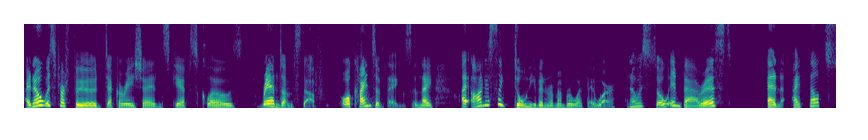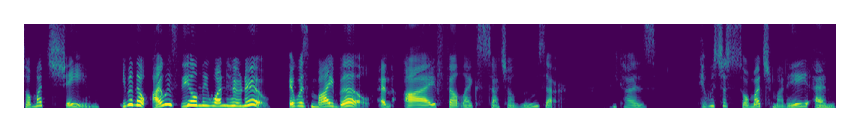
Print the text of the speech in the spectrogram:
I know it was for food, decorations, gifts, clothes, random stuff, all kinds of things. And I, I honestly don't even remember what they were. And I was so embarrassed and I felt so much shame, even though I was the only one who knew. It was my bill. And I felt like such a loser because it was just so much money. And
